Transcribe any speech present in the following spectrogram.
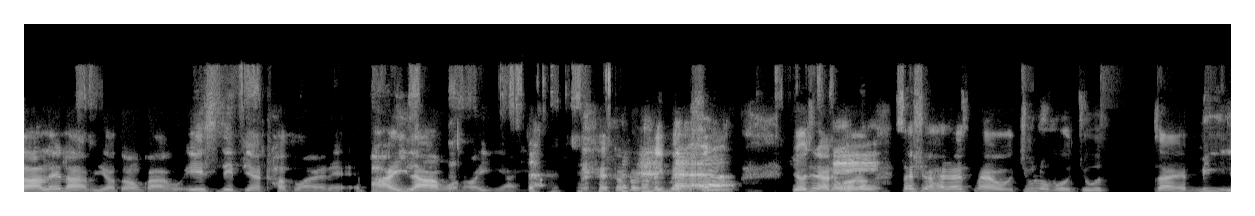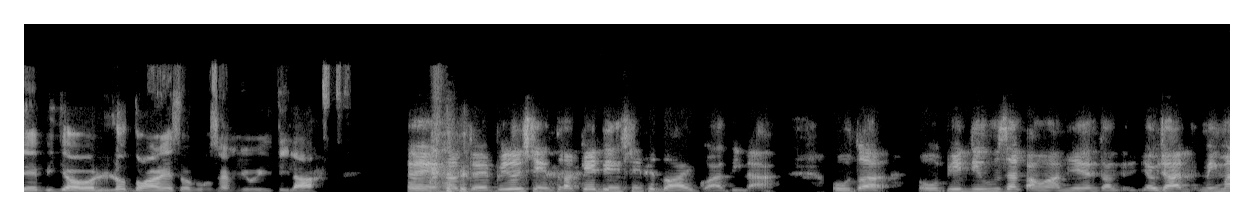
လာလဲလာပြီးတော့သုံးကောင်ကိုအေးဆေးပြန်ထွက်သွားရတဲ့ဘာကြီးလားပေါ့နော်အဲ့ညာကြီးတော်တော်လေးပဲမရှိဘူးပြောချင်တာတော့ sexual harassment ကိုကျူးလွန်ဖို့ကြိုးစားမိလဲပြီးကြောလွတ်သွားတယ်ဆိုပုံစံမျိုးကြီးတိလားအဲဟုတ်တယ်ပြီးလို့ရှိရင်သူကကဲတင်ရှင်ဖြစ်သွားပြီကွာတိလားဟိုတော့ဟိုပြေတီဦးဇက်ကောင်ကအမြဲတမ်းယောက်ျားမိန်းမ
